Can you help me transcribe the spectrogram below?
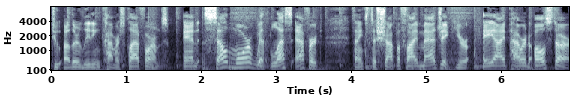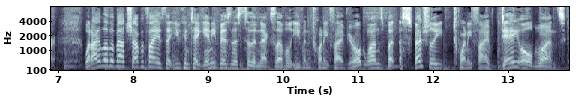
to other leading commerce platforms. And sell more with less effort thanks to Shopify Magic, your AI powered all star. What I love about Shopify is that you can take any business to the next level, even 25 year old ones, but especially 25 day old ones.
